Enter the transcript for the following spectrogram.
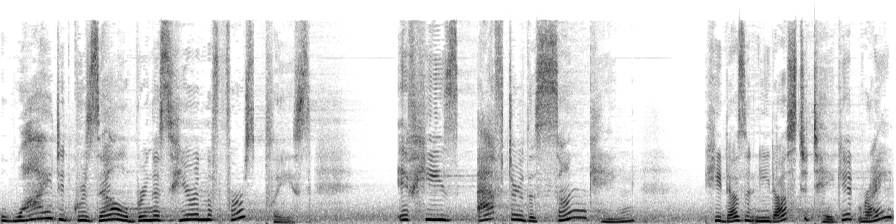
why did Grazel bring us here in the first place? If he's after the Sun King, he doesn't need us to take it, right?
